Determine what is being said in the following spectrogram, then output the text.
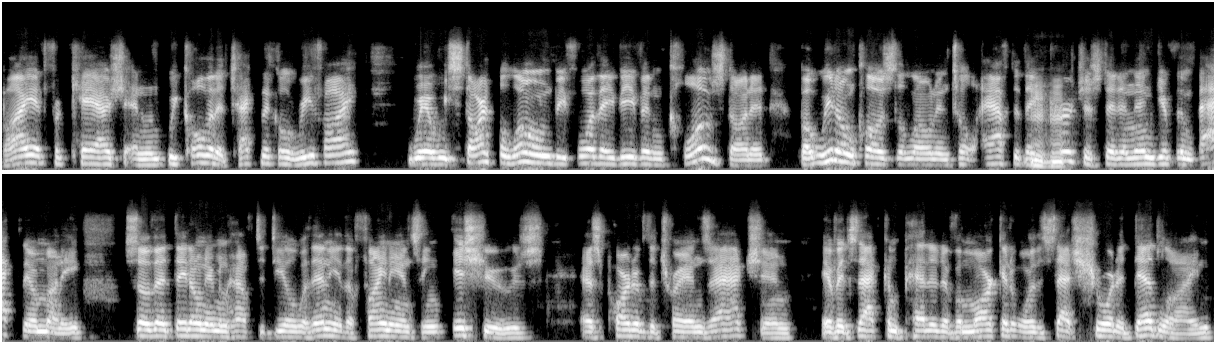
buy it for cash and we call it a technical refi where we start the loan before they've even closed on it, but we don't close the loan until after they've mm-hmm. purchased it and then give them back their money so that they don't even have to deal with any of the financing issues as part of the transaction if it's that competitive a market or it's that short a deadline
